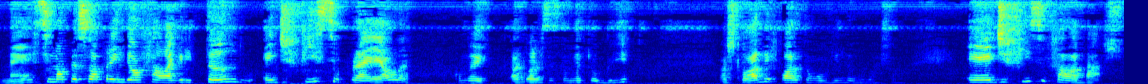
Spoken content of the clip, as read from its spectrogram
Né? Se uma pessoa aprendeu a falar gritando, é difícil para ela, como eu, agora vocês estão vendo que eu grito, acho que lá de fora estão ouvindo, eu vou baixar. É difícil falar baixo.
